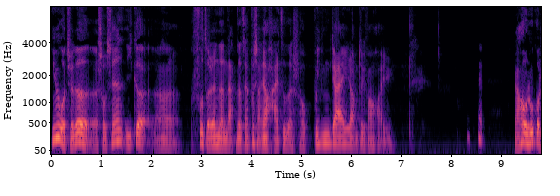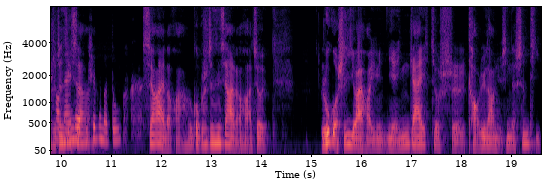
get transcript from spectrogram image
因为我觉得，呃首先一个呃负责任的男的在不想要孩子的时候，不应该让对方怀孕。嗯。然后，如果是真心相不是那么多。相爱的话，如果不是真心相爱的话，就如果是意外怀孕，也应该就是考虑到女性的身体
